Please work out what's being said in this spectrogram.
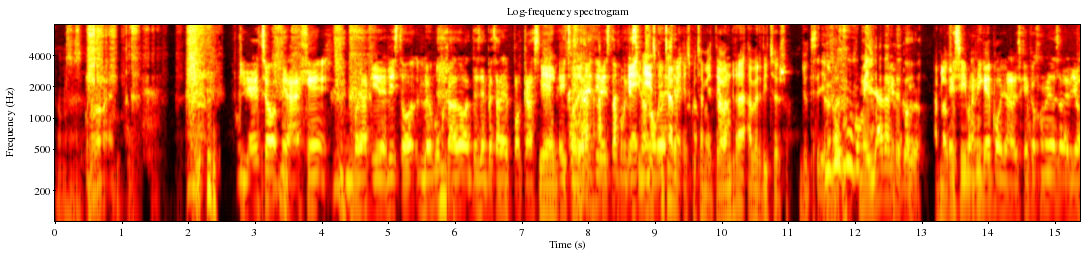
Vamos a ver. Perdona, ¿eh? Y de hecho, mira, es que voy aquí de listo, lo he buscado antes de empezar el podcast. Bien. He dicho, voy a decir esto porque Eh, si no, no voy a escúchame, escúchame, te honra haber dicho eso. Yute, Sí, de verdad. humildad ante todo. Aplausos. Eh, sí, Iván, y qué polla, es que cojones voy a saber yo.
